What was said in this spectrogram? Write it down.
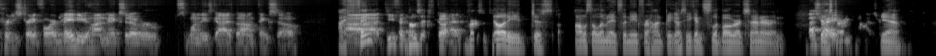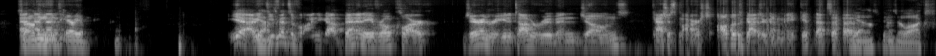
pretty straightforward. Maybe Hunt makes it over one of these guys, but I don't think so. I think uh, defense. Go ahead. Versatility just almost eliminates the need for Hunt because he can slip over at center and that's right. Yeah. So and, I don't think he can carry a. Yeah, I mean, yeah. defensive line. You got Bennett, Avril, Clark, Jarran Reed, Ahtyba Rubin, Jones, Cassius Marsh. All those guys are going to make it. That's a yeah. Those guys are locks.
